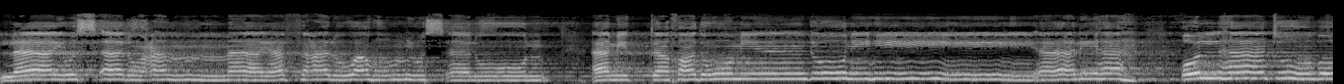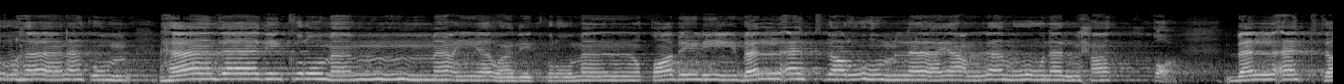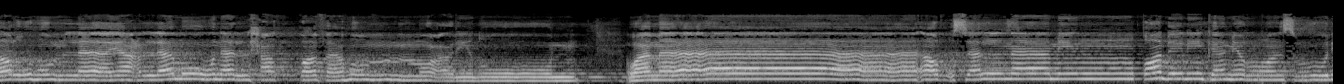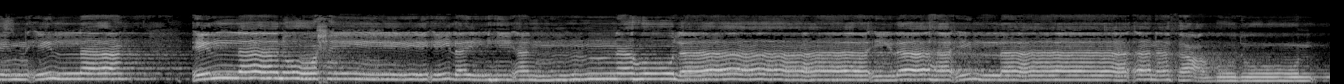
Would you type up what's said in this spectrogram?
لا يسأل عما يفعل وهم يسألون. أم اتخذوا من دونه آلهة؟ قل هاتوا برهانكم. هذا ذكر من معي وذكر من قبلي، بل أكثرهم لا يعلمون الحق. بل أكثرهم لا يعلمون الحق فهم معرضون وما أرسلنا من قبلك من رسول إلا إلا نوحي إليه أنه لا إله إلا أنا فاعبدون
